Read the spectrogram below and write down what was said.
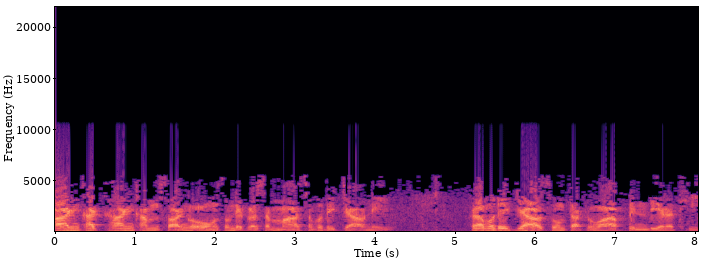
การคัดค้านคำสอนขององค์สมเด็จพระสัมมาสัมพุทธเจ้านี่พระพุทธเจ้าทรงตรัสว่าเป็นเดียรถี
